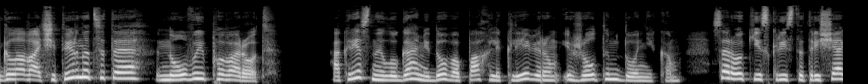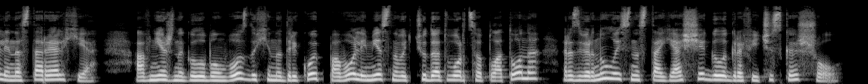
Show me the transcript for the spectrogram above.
Глава 14. Новый поворот. Окрестные луга медово пахли клевером и желтым донником. Сороки искристо трещали на старой ольхе, а в нежно-голубом воздухе над рекой по воле местного чудотворца Платона развернулось настоящее голографическое шоу.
